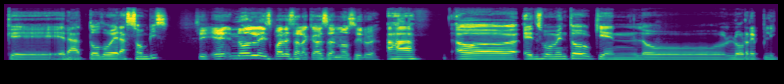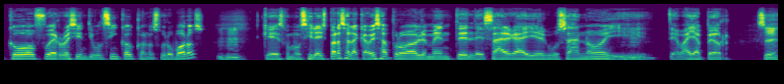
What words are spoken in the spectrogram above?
que era todo era zombies. Sí, eh, no le dispares a la cabeza, no sirve. Ajá. Ah, en su momento, quien lo, lo replicó fue Resident Evil 5 con los uroboros, que es como si le disparas a la cabeza, probablemente le salga ahí el gusano y te vaya peor. Sí.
